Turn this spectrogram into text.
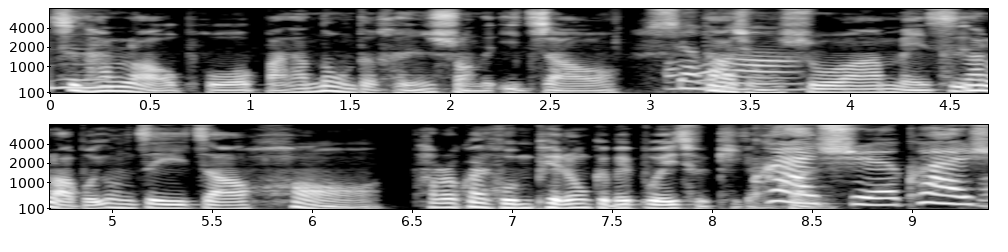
是他老婆把他弄得很爽的一招。大雄说啊，每次他老婆用这一招，吼，他都快魂皮了，准备不会出去。快学快学，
